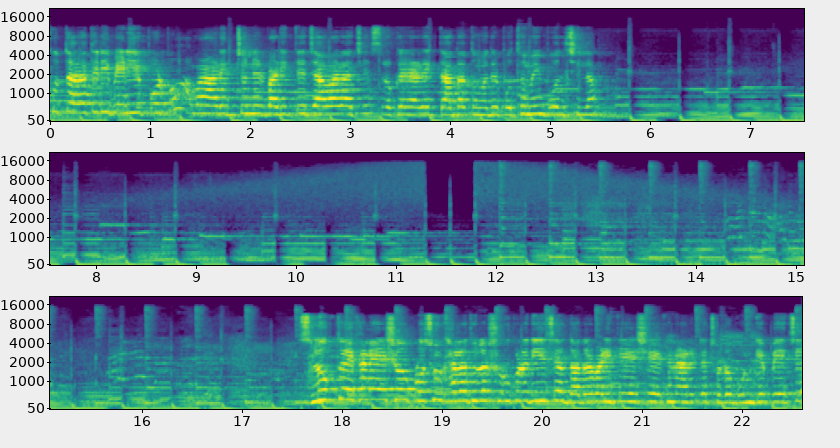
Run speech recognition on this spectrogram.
খুব তাড়াতাড়ি বেরিয়ে পড়ব। আবার আরেকজনের বাড়িতে যাওয়ার আছে। শ্লোকের আরেক দাদা তোমাদের প্রথমেই বলছিলাম। এসেও প্রচুর খেলাধুলা শুরু করে দিয়েছে আর দাদার বাড়িতে এসে এখানে আরেকটা ছোট বোনকে পেয়েছে।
